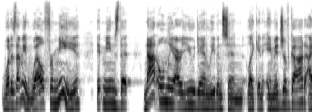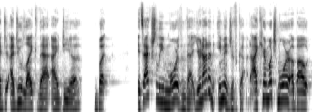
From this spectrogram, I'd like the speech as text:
what does that mean well for me it means that not only are you Dan Libenson like an image of God, I do I do like that idea, but it's actually more than that. You're not an image of God. I care much more about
